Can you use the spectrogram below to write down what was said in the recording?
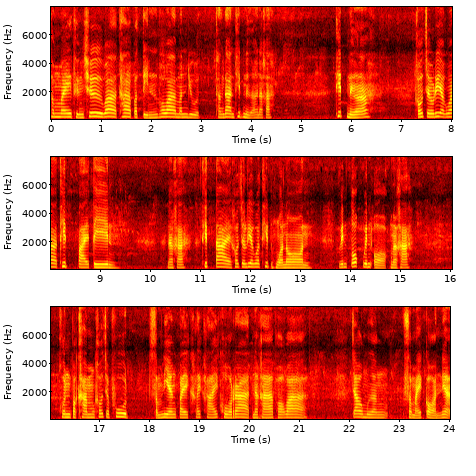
ทำไมถึงชื่อว่าท่าปะติน เพราะว่ามันอยู่ทางด้านทิศเหนือนะคะ ทิศเหนือ เขาจะเรียกว่าทิศปลายตีนนะคะ ทิศใต้เขาจะเรียกว่าทิศหัวนอน เว้นตกเว้นออกนะคะ คนประคำเขาจะพูด สำเนียงไปคล้าย ๆ โคราชนะคะ เพราะว่าเจ้าเมืองสมัยก่อนเนี่ย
